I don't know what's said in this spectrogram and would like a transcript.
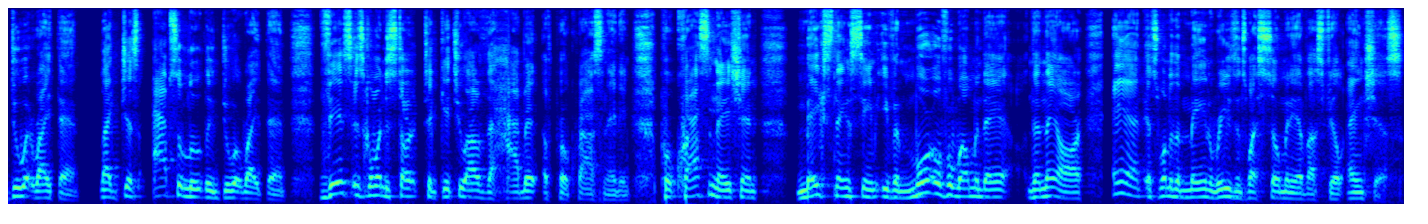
do it right then. Like just absolutely do it right then. This is going to start to get you out of the habit of procrastinating. Procrastination makes things seem even more overwhelming than they are, and it's one of the main reasons why so many of us feel anxious.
